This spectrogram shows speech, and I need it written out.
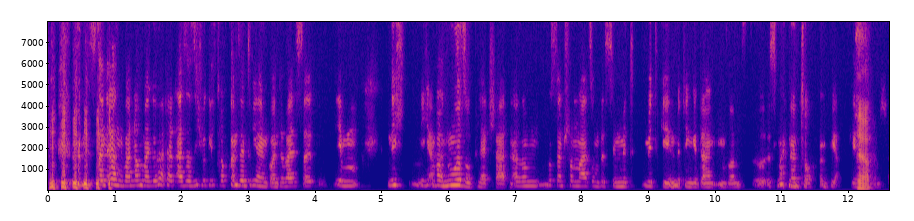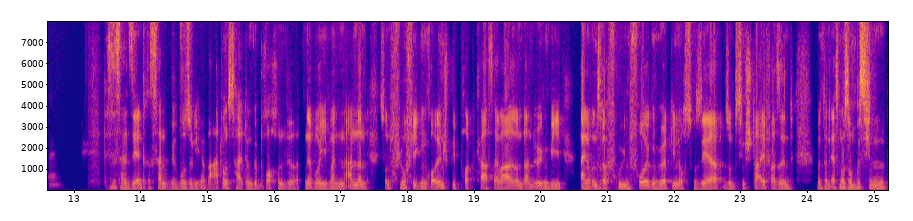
und es dann irgendwann nochmal gehört hat, als er sich wirklich darauf konzentrieren konnte, weil es halt eben nicht, nicht einfach nur so plätschert. Also man muss dann schon mal so ein bisschen mit, mitgehen mit den Gedanken, sonst ist man dann doch irgendwie abgehend ja. anscheinend. Das ist halt sehr interessant, wo so die Erwartungshaltung gebrochen wird, ne? wo jemand einen anderen, so einen fluffigen Rollenspiel-Podcast erwartet und dann irgendwie eine unserer frühen Folgen hört, die noch so sehr, so ein bisschen steifer sind und dann erstmal so ein bisschen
